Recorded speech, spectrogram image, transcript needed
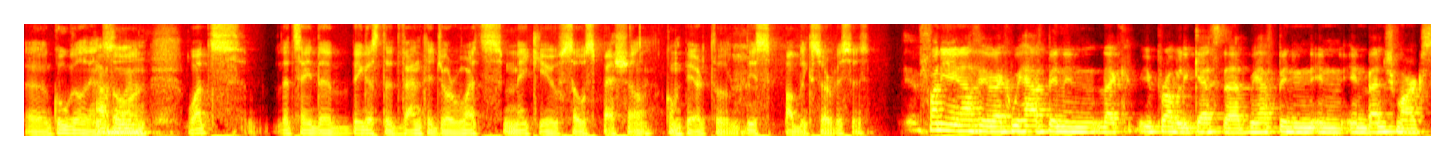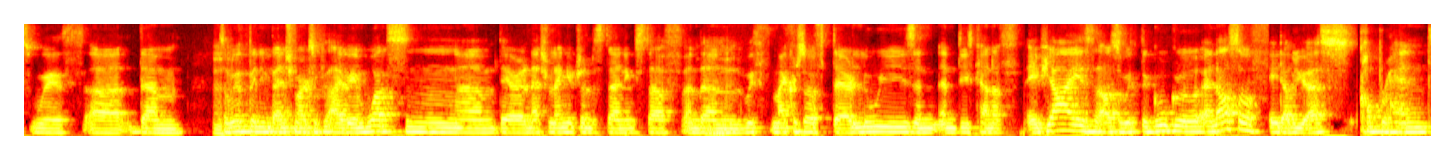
uh, Google and Absolutely. so on. What's let's say the biggest advantage or what's make you so special compared to these public services? Funny enough, like we have been in, like you probably guessed that we have been in in, in benchmarks with uh, them Mm-hmm. So we've been in benchmarks with IBM Watson, um, their natural language understanding stuff, and then mm-hmm. with Microsoft, their LUIS and, and these kind of APIs, also with the Google and also AWS Comprehend.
